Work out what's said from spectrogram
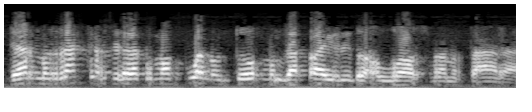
dan mengerahkan segala kemampuan untuk menggapai ridha Allah Subhanahu wa taala.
